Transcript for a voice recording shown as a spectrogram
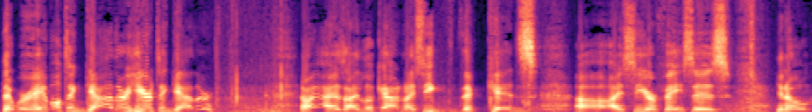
that we're able to gather here together? As I look out and I see the kids, uh, I see your faces, you know,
